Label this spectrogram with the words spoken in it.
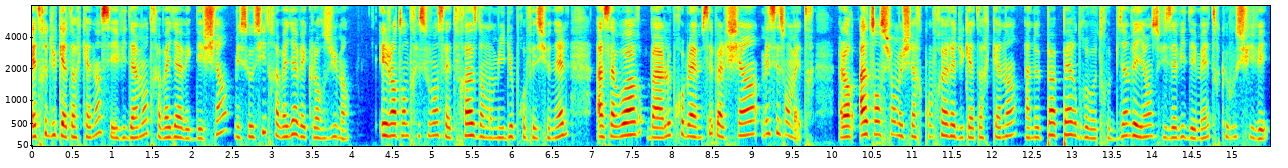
Être éducateur canin, c'est évidemment travailler avec des chiens, mais c'est aussi travailler avec leurs humains. Et j'entends très souvent cette phrase dans mon milieu professionnel, à savoir bah le problème c'est pas le chien, mais c'est son maître. Alors attention mes chers confrères éducateurs canins à ne pas perdre votre bienveillance vis-à-vis des maîtres que vous suivez.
